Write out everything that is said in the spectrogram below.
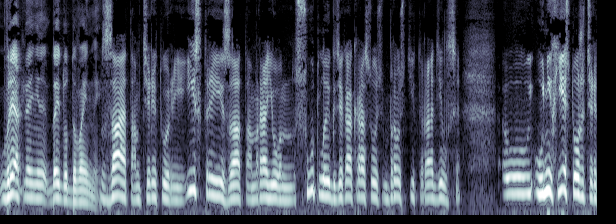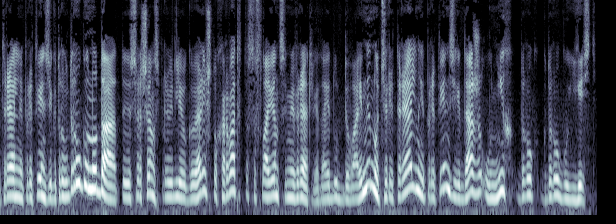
вряд ли они дойдут до войны. за там территории Истрии, за там район Сутлы, где как раз Осип Брос Тита родился. У, у них есть тоже территориальные претензии к друг другу. Ну да, ты совершенно справедливо говоришь, что хорваты-то со славянцами вряд ли дойдут до войны, но территориальные претензии даже у них друг к другу есть.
